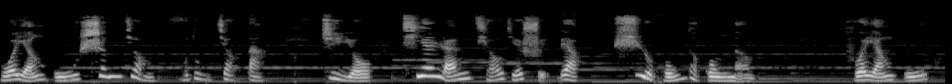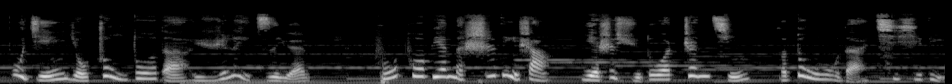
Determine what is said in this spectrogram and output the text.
鄱阳湖升降幅度较大。具有天然调节水量、蓄洪的功能。鄱阳湖不仅有众多的鱼类资源，湖泊边的湿地上也是许多珍禽和动物的栖息地。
